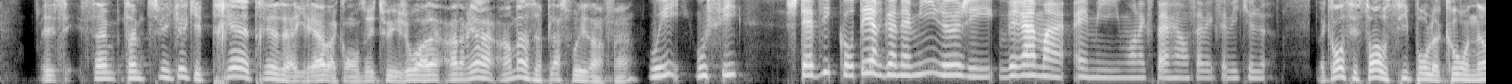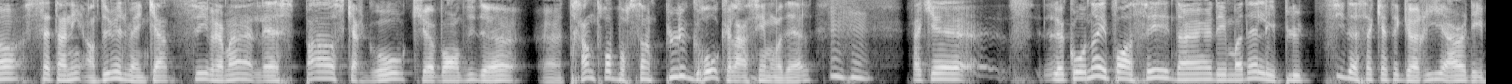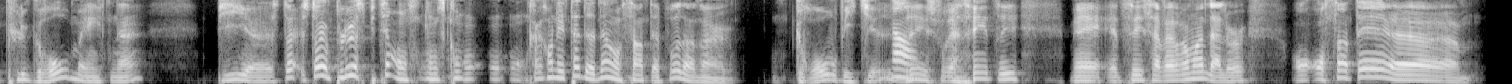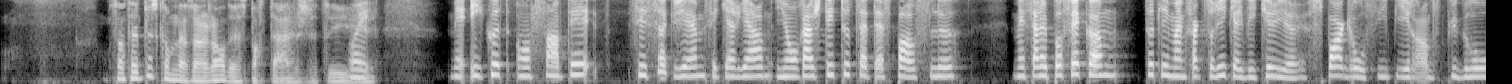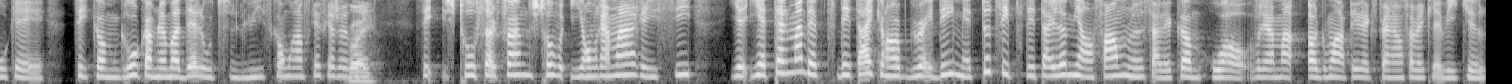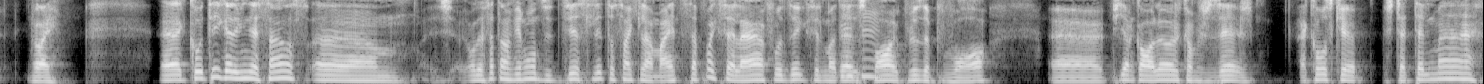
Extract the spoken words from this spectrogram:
C'est un, petit véhicule qui est très, très agréable à conduire tous les jours. En en arrière, en masse de place pour les enfants. Oui, aussi. Je te dis, côté ergonomie, j'ai vraiment aimé mon expérience avec ce véhicule-là. La grosse histoire aussi pour le Kona cette année, en 2024, c'est vraiment l'espace cargo qui a bondi de euh, 33% plus gros que l'ancien modèle. Mhm. Fait que euh, le Kona est passé d'un des modèles les plus petits de sa catégorie à un des plus gros maintenant. Puis euh, c'est un, c'est un plus. Puis tu sais, on, on on- quand on était dedans, on se sentait pas dans un gros véhicule, je pourrais dire, tu sais. Mais euh, tu sais, ça avait vraiment de l'allure. On, on se sentait... euh, on se sentait plus comme dans un genre de sportage, tu sais. Oui. Mais écoute, on se sentait. C'est ça que j'aime, c'est qu'ils regardent, ils ont rajouté tout cet espace-là, mais ça l'a pas fait comme tous les manufacturiers que le véhicule il a super grossi puis il est rendu plus gros que. Tu sais, comme gros comme le modèle au-dessus de lui. Tu comprends ce que je veux Ouais. dire? C'est- Je trouve ça le fun. Je trouve ils ont vraiment réussi. Il y, a, il y a tellement de petits détails qui ont upgradé, mais tous ces petits détails-là mis ensemble, là, ça a comme, wow, vraiment augmenté l'expérience avec le véhicule. Ouais. Euh, côté économie d'essence, euh, on a fait environ du 10 litres au 100 km. C'était pas excellent. Il faut dire que c'est le modèle Mhm. sport avec plus de pouvoir. Euh, Puis encore là, comme je disais, à cause que j'étais tellement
